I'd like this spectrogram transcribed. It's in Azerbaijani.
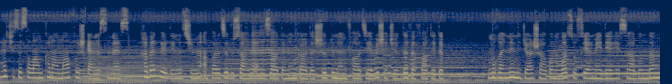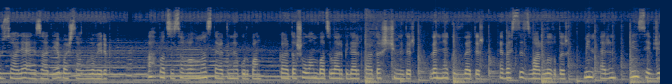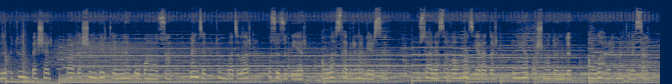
Hər kəsə salam, kanalıma xoş gəlmisiniz. Xəbər verdiyimiz kimi aparıcı Vüsali Əlizadənin qardaşı dünən faciəvi şəkildə vəfat edib. Müğənni Nigar Şabanova sosial media hesabından Vüsali Əlizadəyə başsağlığı verib. Ah bacı sağalmaz dərdinə qurban. Qardaşı olan bacılar bilər qardaş kimdir və nə qüvvədir. Əvəzsiz varlıqdır. Min ərin, min sevgili bütün bəşər qardaşın bir telinə qurban olsun. Məncə bütün bacılar bu sözü deyər. Allah səbrini versin. Vüsalə sağalmaz yaradır. Dünya başıma döndü. Allah rəhmət eləsin.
